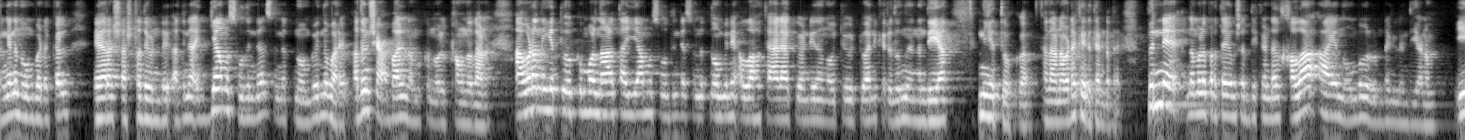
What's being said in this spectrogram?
അങ്ങനെ നോമ്പെടുക്കൽ ഏറെ ശ്രേഷ്ഠതയുണ്ട്. അതിന് അയ്യാമു സൂദിന്റെ സുന്നത്ത് നോമ്പ് എന്ന് പറയും. അതും ഷാബാൽ നമുക്ക് നോൽക്കാവുന്നതാണ്. അവിടെ നീയത്ത് വെക്കുമ്പോൾ നാളത്തെ അയ്യാമു സൂദിന്റെ സുന്നത്ത് നോമ്പിനെ അള്ളാഹു താലാക്ക് വേണ്ടി നോറ്റ് കിട്ടുവാൻ കരുതുന്നു എന്ന് എന്ത് ചെയ്യുക? നീയത്ത് വെക്കുക. അതാണ് അവിടെ കരുതേണ്ടത്. പിന്നെ നമ്മൾ പ്രത്യേകം ശ്രദ്ധിക്കേണ്ടത് ഖല ആയ നോമ്പുകൾ ഉണ്ടെങ്കിൽ എന്ത് ചെയ്യണം? ഈ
